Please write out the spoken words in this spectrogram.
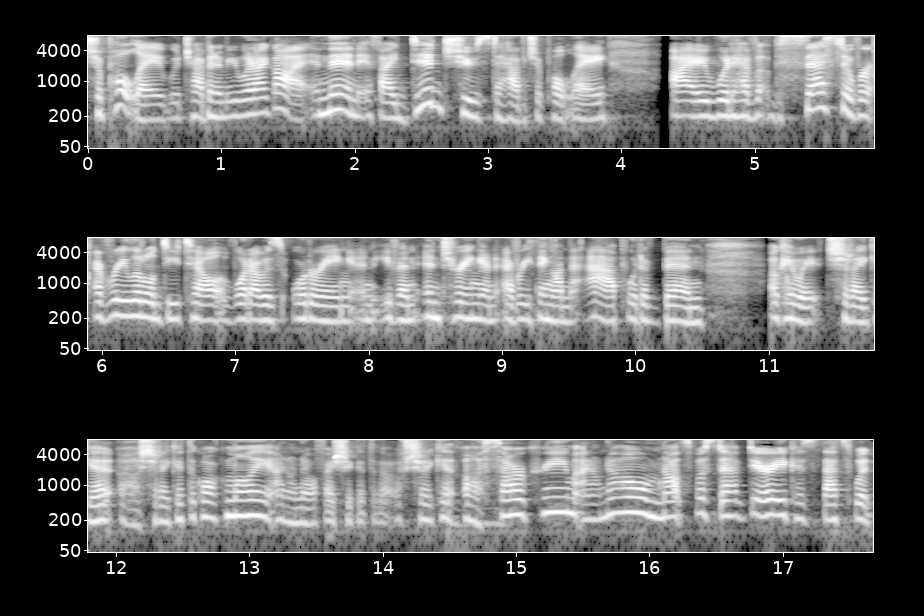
Chipotle, which happened to be what I got. And then if I did choose to have Chipotle, I would have obsessed over every little detail of what I was ordering and even entering in everything on the app would have been, okay, wait, should I get, oh, should I get the guacamole? I don't know if I should get the, oh, should I get, oh, sour cream? I don't know. I'm not supposed to have dairy because that's what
